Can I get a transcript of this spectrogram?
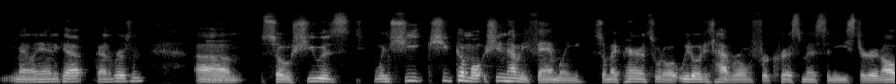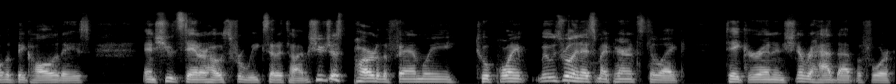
mentally handicapped kind of person. Um, Mhm. so she was when she she'd come she didn't have any family. So my parents would we'd always have her over for Christmas and Easter and all the big holidays. And she would stay at our house for weeks at a time. She was just part of the family to a point. It was really nice of my parents to like take her in, and she never had that before.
